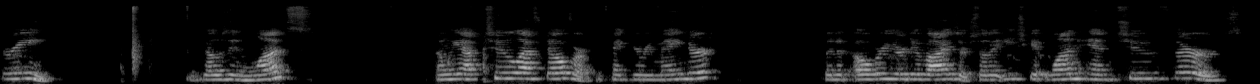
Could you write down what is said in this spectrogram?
three. It goes in once. And we have two left over. Take your remainder, put it over your divisor so they each get one and two thirds.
